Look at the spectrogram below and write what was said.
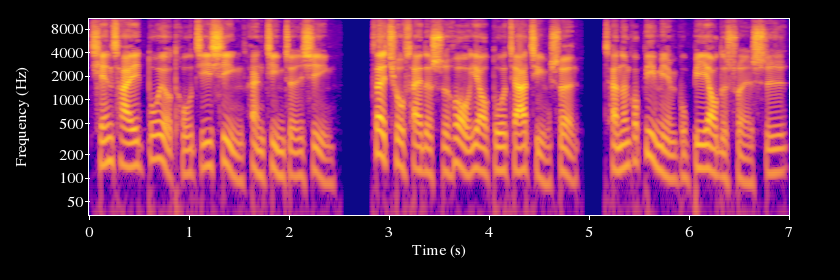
钱财多有投机性和竞争性，在求财的时候要多加谨慎，才能够避免不必要的损失。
